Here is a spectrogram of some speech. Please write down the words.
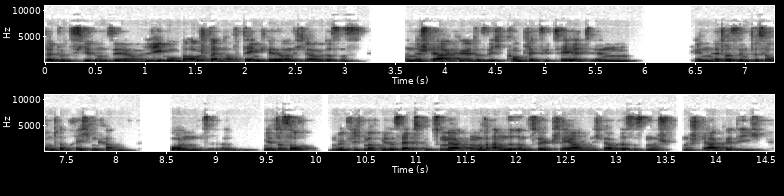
reduziert und sehr Lego-Bausteinhaft denke. Und ich glaube, das ist eine Stärke, dass ich Komplexität in, in etwas Simples herunterbrechen kann und äh, mir das auch möglich macht, mir das selbst gut zu merken und noch anderen zu erklären. Ich glaube, das ist eine, eine Stärke, die ich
